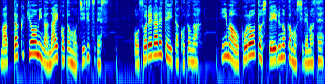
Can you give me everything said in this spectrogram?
全く興味がないことも事実です。恐れられていたことが今起ころうとしているのかもしれません。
